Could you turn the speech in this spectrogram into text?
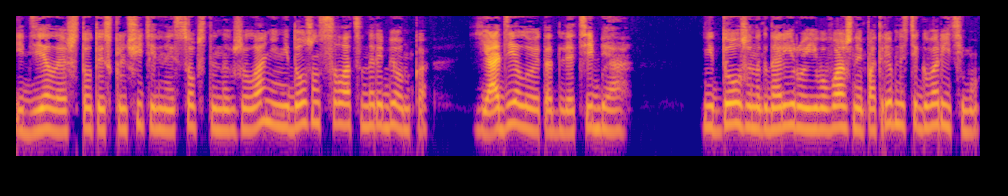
и, делая что-то исключительное из собственных желаний, не должен ссылаться на ребенка. Я делаю это для тебя. Не должен, игнорируя его важные потребности, говорить ему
